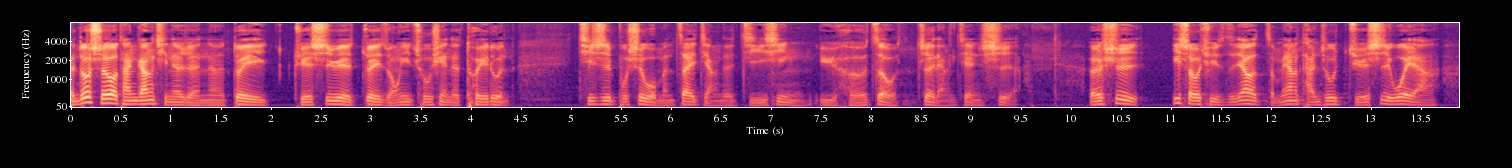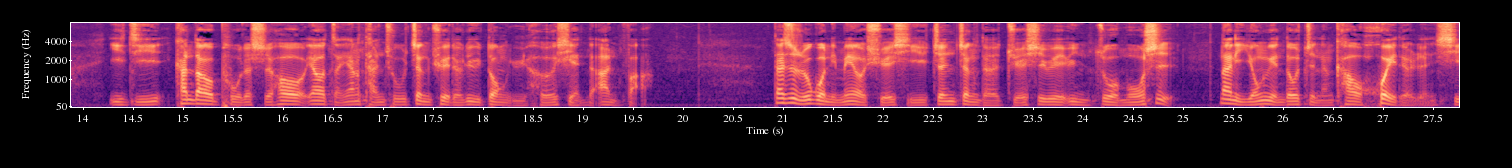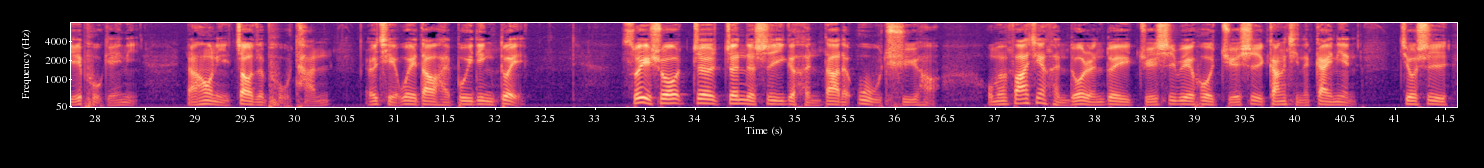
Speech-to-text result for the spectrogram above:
很多时候弹钢琴的人呢，对爵士乐最容易出现的推论，其实不是我们在讲的即兴与合奏这两件事啊，而是一首曲子要怎么样弹出爵士味啊，以及看到谱的时候要怎样弹出正确的律动与和弦的按法。但是如果你没有学习真正的爵士乐运作模式，那你永远都只能靠会的人写谱给你，然后你照着谱弹，而且味道还不一定对。所以说，这真的是一个很大的误区哈。我们发现很多人对爵士乐或爵士钢琴的概念，就是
